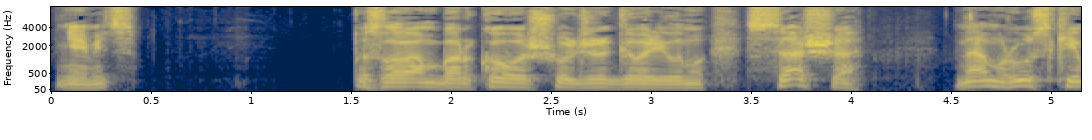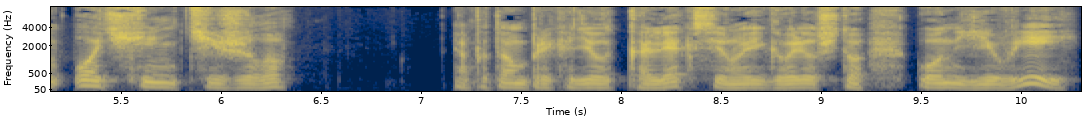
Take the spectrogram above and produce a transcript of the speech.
немец. По словам Баркова, Шульджик говорил ему, «Саша, нам, русским, очень тяжело». А потом приходил к Алексину и говорил, что он еврей,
